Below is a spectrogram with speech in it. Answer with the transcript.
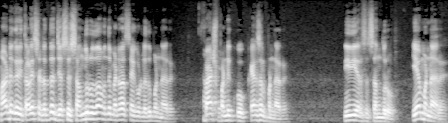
மாட்டுக்கறி தடை சட்டத்தை ஜஸ்டிஸ் சந்துரு தான் வந்து மெட்ராஸ் ஹைகோர்ட்ல இது பண்ணாரு. பேஷ் பண்ணி கேன்சல் பண்ணாரு. நீதியரசு சந்துரு. ஏன் பண்ணாரு?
